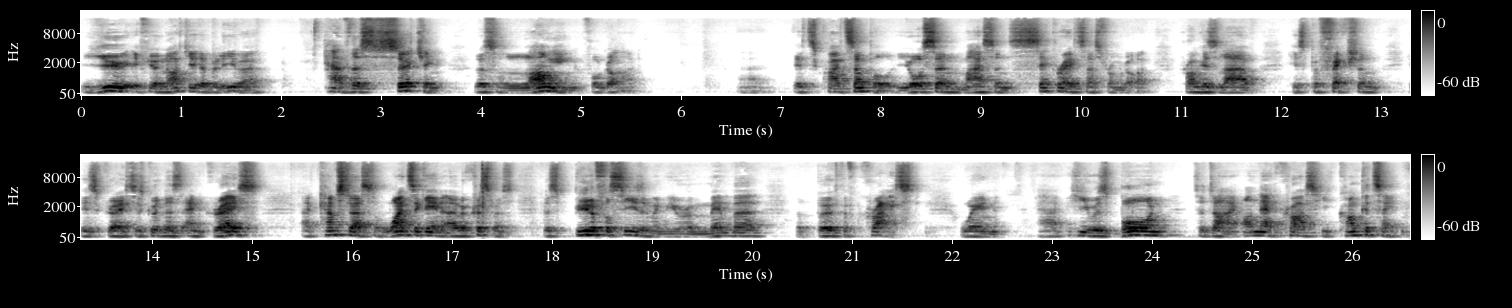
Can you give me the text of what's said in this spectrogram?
you, if you're not yet a believer, have this searching, this longing for God. Uh, it's quite simple. Your sin, my sin, separates us from God, from His love, His perfection, His grace, His goodness, and grace uh, comes to us once again over Christmas, this beautiful season when we remember the birth of Christ, when uh, He was born to die. On that cross, he conquered Satan,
